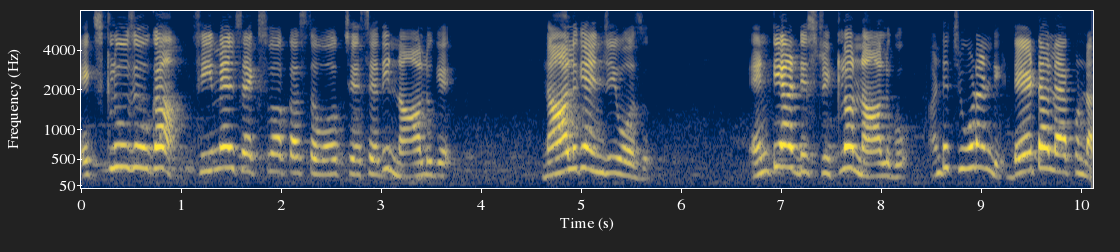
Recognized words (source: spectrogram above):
ఎక్స్క్లూజివ్గా ఫీమేల్ సెక్స్ వర్కర్స్తో వర్క్ చేసేది నాలుగే. నాలుగే ఎన్జిఓస్ ఎన్టీఆర్ డిస్ట్రిక్ట్లో నాలుగు. అంటే చూడండి డేటా లేకుండా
